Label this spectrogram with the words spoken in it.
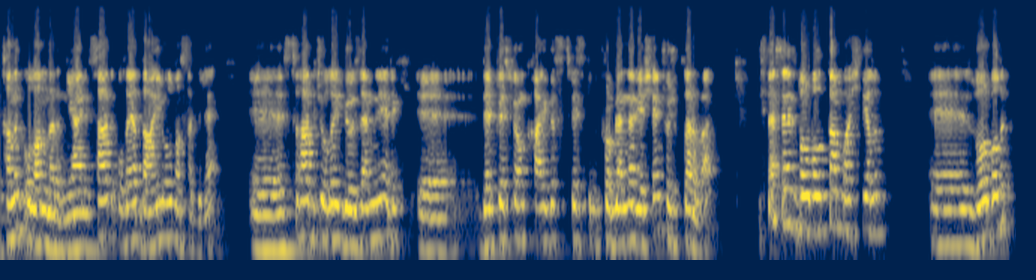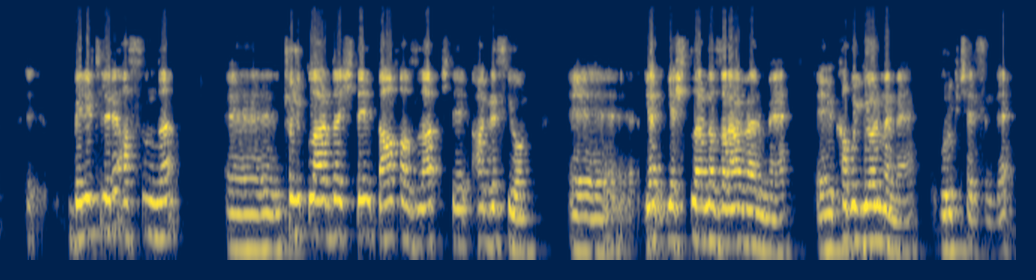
tanık olanların yani sadece olaya dahil olmasa bile e, sadece olayı gözlemleyerek e, depresyon, kaygı, stres gibi problemler yaşayan çocuklar var. İsterseniz zorbalıktan başlayalım. E, zorbalık e, belirtileri aslında e, çocuklarda işte daha fazla işte agresyon, e, yaşıtlarına zarar verme, e, kabul görmeme grup içerisinde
